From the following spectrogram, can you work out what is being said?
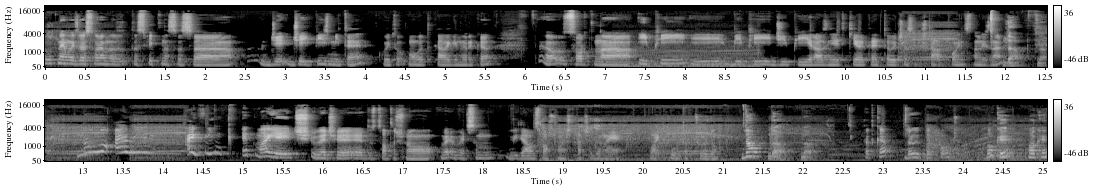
отнема известно време да, да свикна с а, J- JP-змите, които мога така да ги нарека. А, Сорта на EP и BP, GP и разни е такива, където вече съобщават points, нали знаеш? Да, да. Но, I mean, I think at my age вече е достатъчно, ве- вече съм видял достатъчно неща, че да не е like, ултра чуждо. Да, да, да. Та така, други път повече. Окей, окей.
